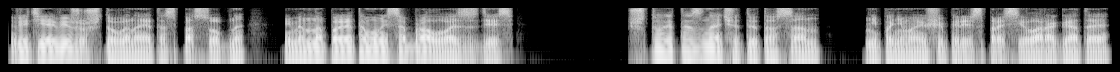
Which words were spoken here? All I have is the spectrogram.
Ведь я вижу, что вы на это способны. Именно поэтому и собрал вас здесь». «Что это значит, Ито-сан?» — непонимающе переспросила рогатая.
